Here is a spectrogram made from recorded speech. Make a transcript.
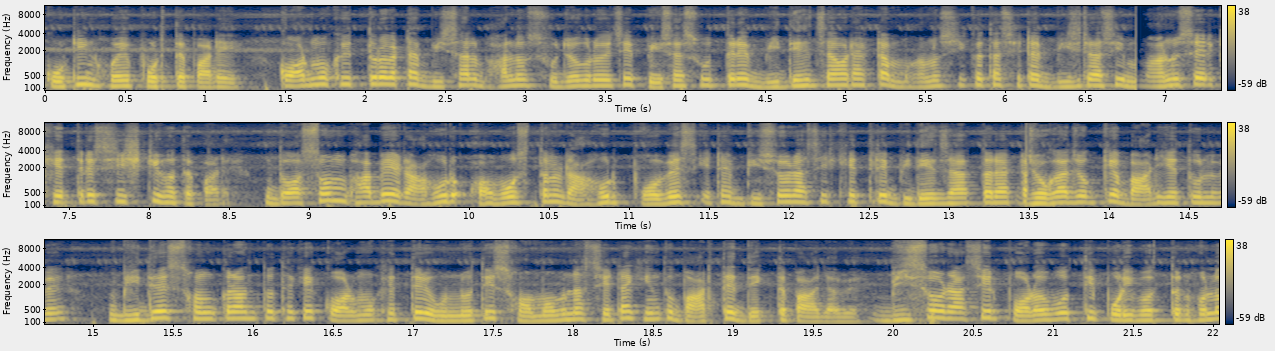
কঠিন হয়ে পড়তে পারে। কর্মক্ষেত্রেও একটা বিশাল ভালো সুযোগ রয়েছে। পেশা সূত্রে বিদেশ যাওয়ার একটা মানসিকতা সেটা বিষ রাশি মানুষের ক্ষেত্রে সৃষ্টি হতে পারে। দশমভাবে রাহুর অবস্থান, রাহুর প্রবেশ, এটা বিশ্ব রাশির ক্ষেত্রে বিদেশ যাত্রার একটা যোগাযোগকে বাড়িয়ে তুলবে। বিদেশ সংক্রান্ত থেকে কর্মক্ষেত্রের উন্নতির সম্ভাবনা সেটা কিন্তু বাড়তে দেখতে পাওয়া যাবে। বিশ্ব রাশির পরবর্তী পরিবর্তন হলো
